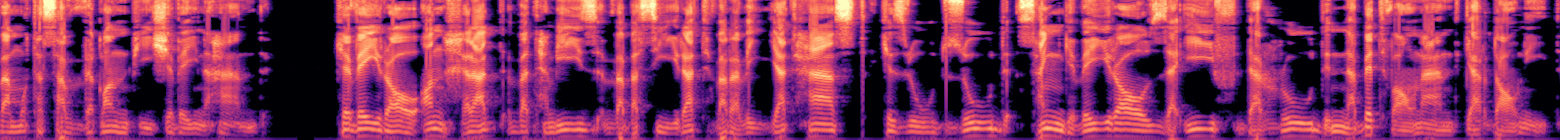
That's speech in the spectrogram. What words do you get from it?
و متسوقان پیش وی نهند که وی را آن خرد و تمیز و بصیرت و رویت هست که زود زود سنگ وی را ضعیف در رود نبتوانند گردانید.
